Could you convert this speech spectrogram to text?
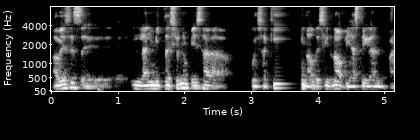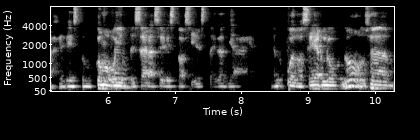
a veces eh, la limitación empieza pues aquí, ¿no? Decir, no, ya estoy grande para hacer esto, ¿cómo voy a empezar a hacer esto así a esta edad? Ya, ya no puedo hacerlo, ¿no? O sea,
